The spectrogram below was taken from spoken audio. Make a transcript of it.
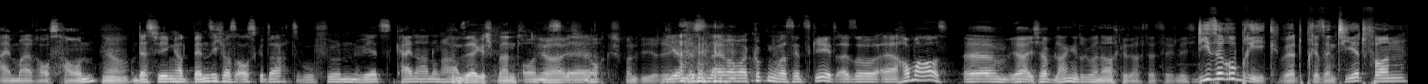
einmal raushauen. Ja. Und deswegen hat Ben sich was ausgedacht, wofür wir jetzt keine Ahnung haben. Bin sehr gespannt. und ja, ich bin äh, auch gespannt, wie ihr wir redet. müssen einfach mal gucken, was jetzt geht. Also äh, hau mal raus. Ähm, ja, ich habe lange drüber nachgedacht tatsächlich. Diese Rubrik wird präsentiert von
